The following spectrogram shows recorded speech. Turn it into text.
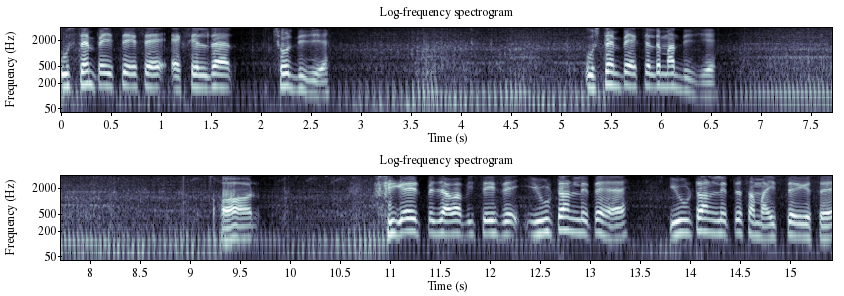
उस टाइम पे इससे इसे एक्सेलर छोड़ दीजिए। उस टाइम पे एक्सेलर मत दीजिए। और फिगर एट पे जब आप इसे इसे यू टर्न लेते हैं यू टर्न लेते समय इस तरीके से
